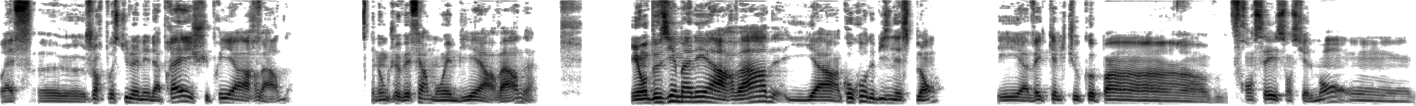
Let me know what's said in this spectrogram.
Bref, euh, je repostule l'année d'après et je suis pris à Harvard. Et donc, je vais faire mon MBA à Harvard. Et en deuxième année à Harvard, il y a un concours de business plan. Et avec quelques copains français essentiellement, on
